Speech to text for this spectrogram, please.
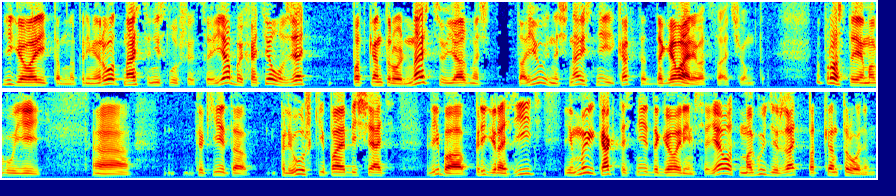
и говорить там, например, вот Настя не слушается, и я бы хотел взять под контроль Настю, я, значит, стою и начинаю с ней как-то договариваться о чем-то. Ну, просто я могу ей э, какие-то плюшки пообещать, либо пригрозить, и мы как-то с ней договоримся. Я вот могу держать под контролем.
